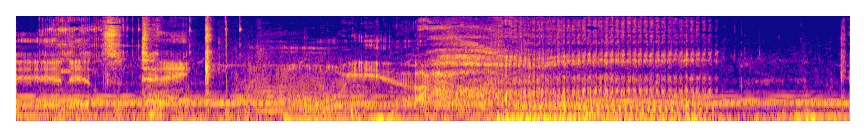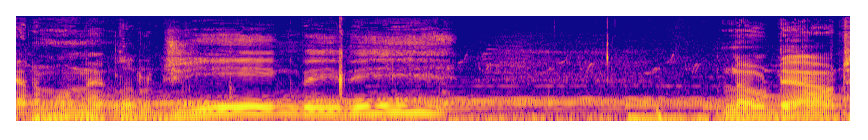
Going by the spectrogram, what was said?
And it's a tank. Oh, yeah. Got him on that little jig, baby. No doubt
